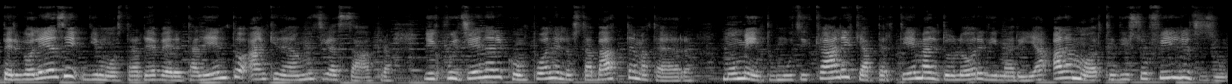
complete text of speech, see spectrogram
Pergolesi dimostra di avere talento anche nella musica sacra, il cui genere compone lo Stabat Mater, momento musicale che ha per tema il dolore di Maria alla morte di suo figlio Gesù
